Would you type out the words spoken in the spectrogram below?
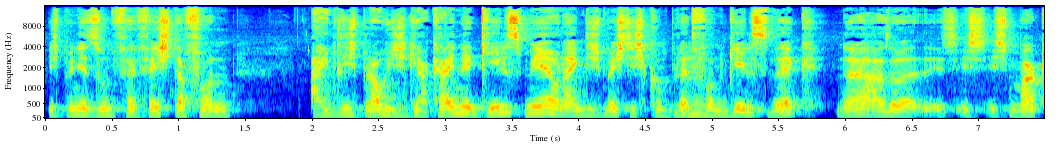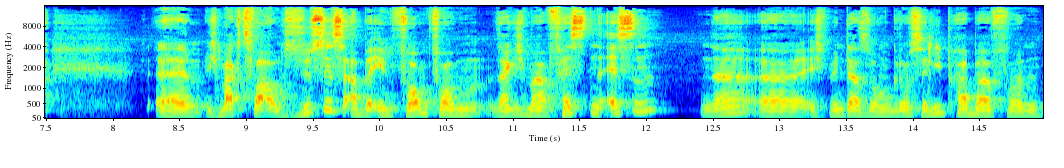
ich bin jetzt so ein Verfechter von, eigentlich brauche ich gar keine Gels mehr und eigentlich möchte ich komplett von Gels weg. Ne? Also ich, ich, ich mag ähm, ich mag zwar auch Süßes, aber in Form vom, sag ich mal, festen Essen. Ne? Äh, ich bin da so ein großer Liebhaber von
